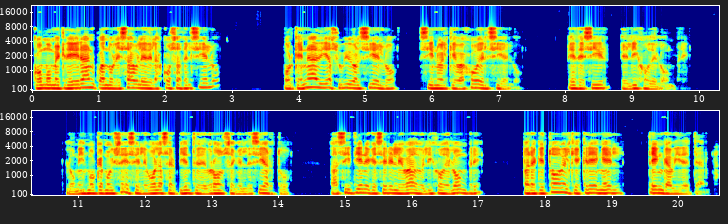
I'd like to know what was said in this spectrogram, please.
¿cómo me creerán cuando les hable de las cosas del cielo? Porque nadie ha subido al cielo sino el que bajó del cielo, es decir, el Hijo del Hombre. Lo mismo que Moisés elevó la serpiente de bronce en el desierto, así tiene que ser elevado el Hijo del Hombre, para que todo el que cree en él tenga vida eterna.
